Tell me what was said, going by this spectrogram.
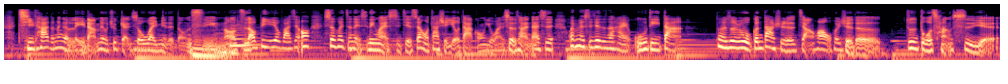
其他的那个雷达，没有去感受外面的东西。然后直到毕业又发现，哦，社会真的也是另外的世界。虽然我大学有打工有玩社团，但是外面的世界真的还无敌大。特别是如果跟大学讲的讲话，我会觉得。就是多尝试耶，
